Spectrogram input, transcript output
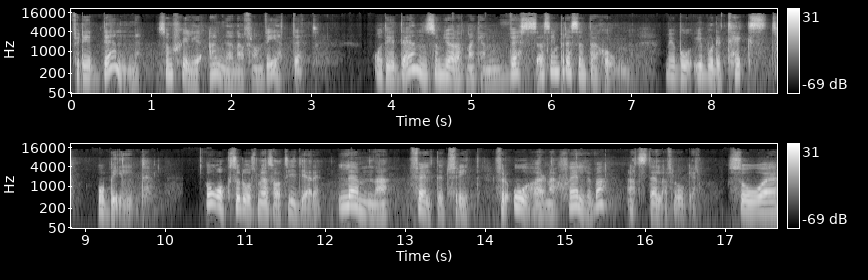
För det är den som skiljer agnarna från vetet. Och det är den som gör att man kan vässa sin presentation med i både text och bild. Och också då som jag sa tidigare, lämna fältet fritt för åhörarna själva att ställa frågor. Så eh,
